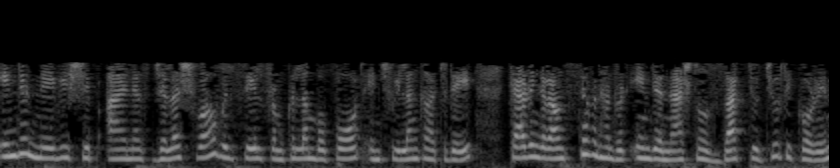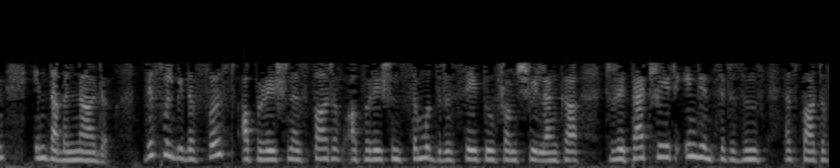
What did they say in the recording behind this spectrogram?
Indian Navy ship INS Jalashwa will sail from Colombo port in Sri Lanka today, carrying around 700 Indian nationals back to Tuticorin in Tamil Nadu. This will be the first operation as part of Operation Samudra Setu from Sri Lanka to repatriate Indian citizens as part of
